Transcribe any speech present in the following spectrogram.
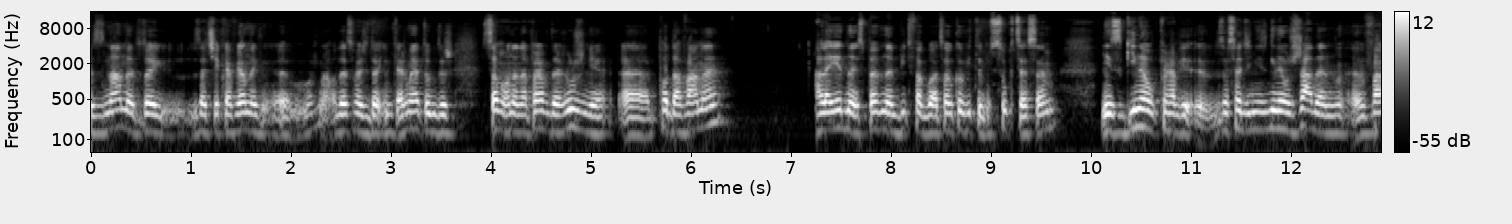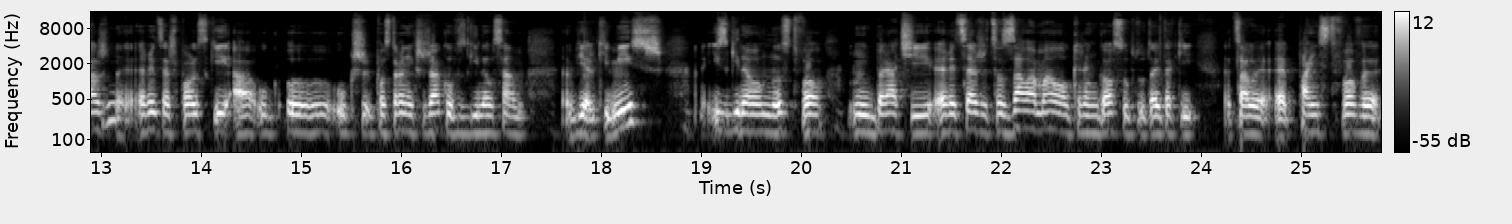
znane. Tutaj zaciekawionych e, można odesłać do internetu, gdyż są one naprawdę różnie e, podawane. Ale jedno jest pewne, bitwa była całkowitym sukcesem. Nie zginął prawie, w zasadzie nie zginął żaden ważny rycerz polski, a u, u, u, po stronie krzyżaków zginął sam wielki mistrz i zginęło mnóstwo braci rycerzy, co załamało kręgosłup tutaj taki cały e, państwowy,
